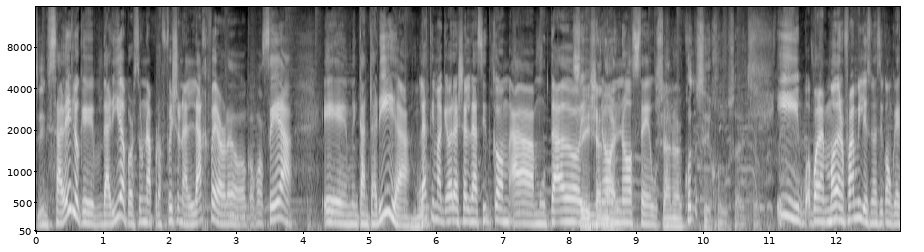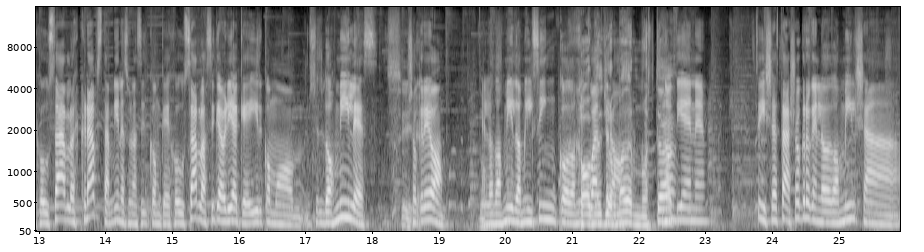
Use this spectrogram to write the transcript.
Sí. ¿Sabés lo que daría por ser una professional laugher o como sea? Eh, me encantaría. Muy- Lástima que ahora ya la sitcom ha mutado Sí, y no, no se usa. Ya no. ¿Cuándo se dejó de usar eso? Y bueno, Modern Family es una sitcom que dejó de usarlo. Scraps también es una sitcom que dejó de usarlo. Así que habría que ir como el 2000 es, Sí. yo creo. En los 2000, 2005, How I Met 2004. Your Mother no está. No tiene. Sí, ya está. Yo creo que en los 2000 ya,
